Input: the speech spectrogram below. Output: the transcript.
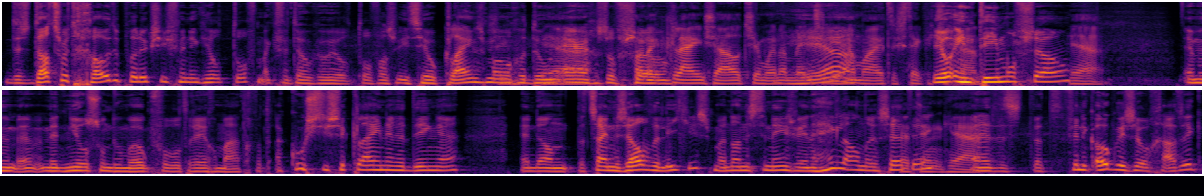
dus dat soort grote producties vind ik heel tof. Maar ik vind het ook heel tof als we iets heel kleins mogen doen Ja, ergens of zo. Een klein zaaltje, maar dan mensen die Ja. helemaal uit de stekker Heel intiem of zo. Ja. En met, met- Nielsen doen we ook bijvoorbeeld regelmatig wat akoestische kleinere dingen. En dan, dat zijn dezelfde liedjes, maar dan is het ineens weer een hele andere setting. Setting, ja. En het is, dat vind ik ook weer zo gaaf. Dus Ik,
